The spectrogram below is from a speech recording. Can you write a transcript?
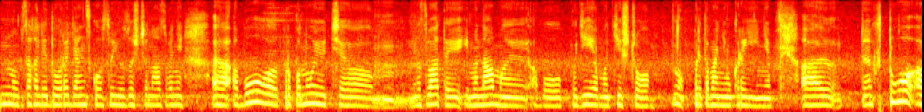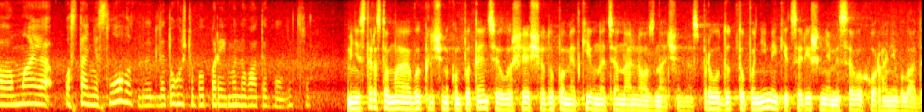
ну взагалі до радянського союзу ще названі, е, або пропонують е, назвати іменами або подіями ті, що ну притаманні Україні. Е, Хто е, має останнє слово для того, щоб перейменувати вулицю? Міністерство має виключену компетенцію лише щодо пам'ятків національного значення. З приводу топоніміки це рішення місцевих органів влади.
